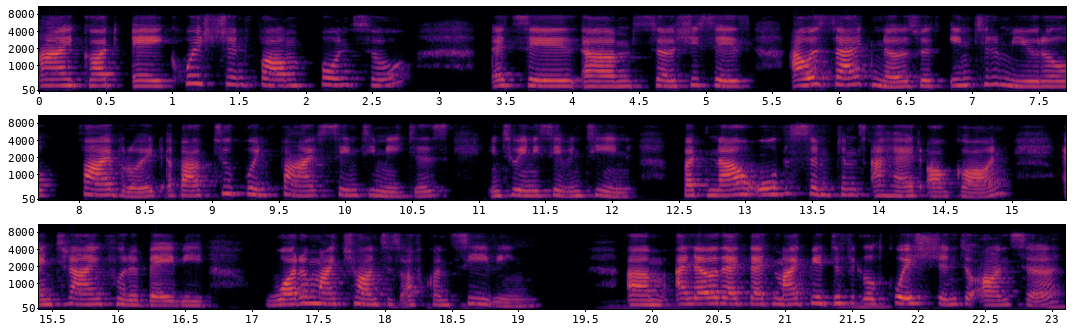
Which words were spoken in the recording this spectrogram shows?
I got a question from Ponso. It says, um, so she says, I was diagnosed with intramural fibroid about 2.5 centimeters in 2017, but now all the symptoms I had are gone and trying for a baby. What are my chances of conceiving? Um, I know that that might be a difficult question to answer,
